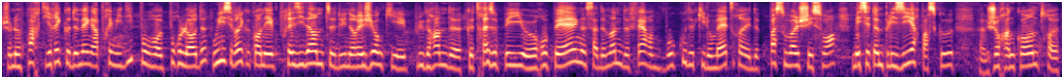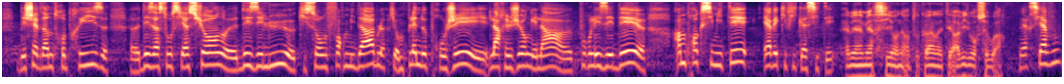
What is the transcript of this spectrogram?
je ne partirai que demain après-midi pour, euh, pour l'Aude. Oui, c'est vrai que quand on est présidente d'une région qui est plus grande que 13 pays européens, ça demande de faire beaucoup de kilomètres et de pas souvent chez soi. Mais c'est un plaisir parce que euh, je rencontre des chefs d'entreprise, des associations, des élus qui sont formidables, qui ont plein de projets et la région est là pour les aider en proximité et avec efficacité. Eh bien, merci. On est en tout cas, on était ravis de vous recevoir. Merci à vous.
